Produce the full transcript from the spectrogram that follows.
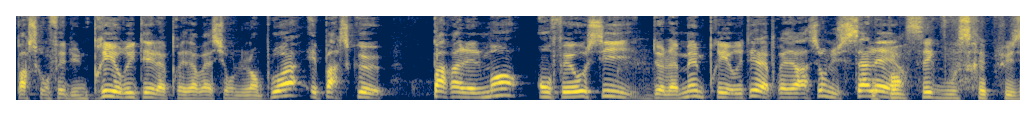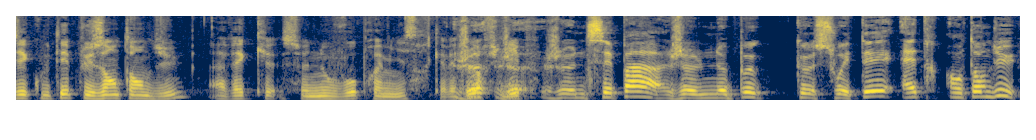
parce qu'on fait d'une priorité la préservation de l'emploi et parce que parallèlement, on fait aussi de la même priorité la préservation du salaire. Vous pensez que vous serez plus écouté, plus entendu avec ce nouveau Premier ministre qu'avec je, Philippe? je, je ne sais pas, je ne peux que souhaiter être entendu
